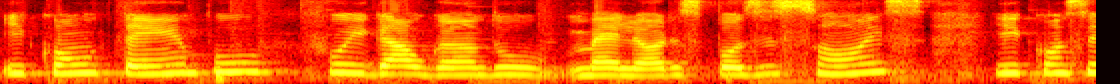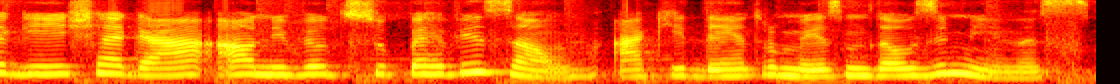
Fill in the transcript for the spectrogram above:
e com o tempo fui galgando melhores posições e consegui chegar ao nível de supervisão, aqui dentro mesmo da Uzi Minas.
